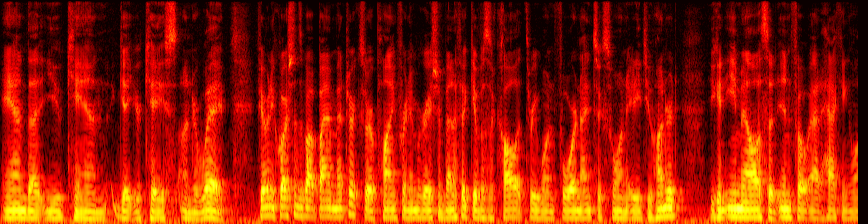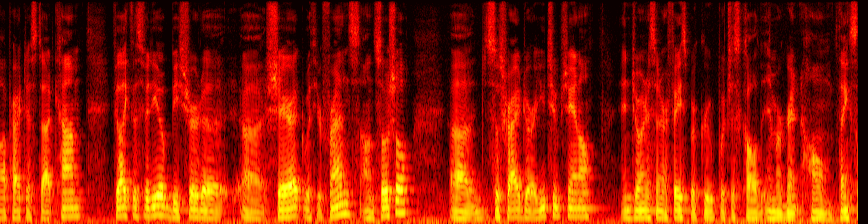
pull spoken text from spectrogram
and that you can get your case underway. If you have any questions about biometrics or applying for an immigration benefit, give us a call at 314-961-8200. You can email us at info at hackinglawpractice.com. If you like this video, be sure to uh, share it with your friends on social, uh, subscribe to our YouTube channel, and join us in our Facebook group, which is called Immigrant Home. Thanks a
